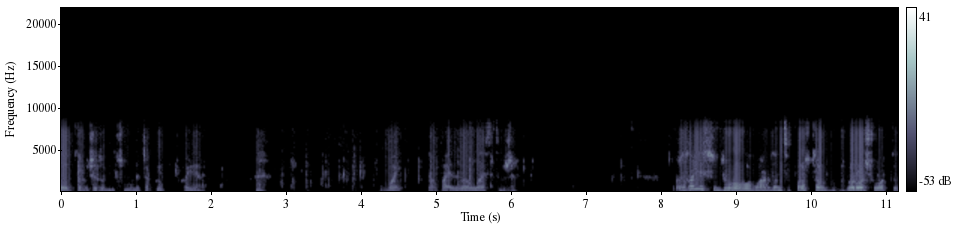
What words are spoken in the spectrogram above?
Речі, тут більше у мене ця квіточка є. Давай, давай, залазьте вже. Взагалі судового варден це просто вирощувати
